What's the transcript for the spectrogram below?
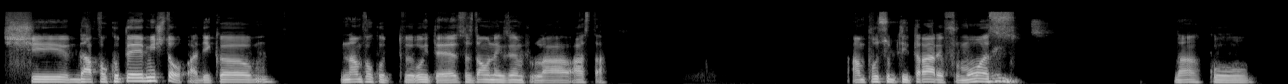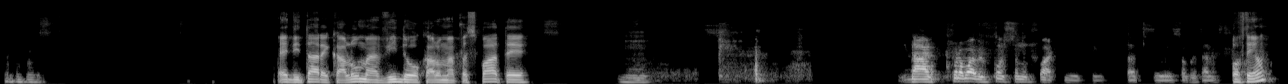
și, da, făcute mișto. Adică n-am făcut, uite, să-ți dau un exemplu la asta. Am pus subtitrare frumos, da, cu editare ca lumea, video ca lumea pe spate. Mm. Dar probabil consumă foarte mult timp toată socoteala asta. Poftim?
